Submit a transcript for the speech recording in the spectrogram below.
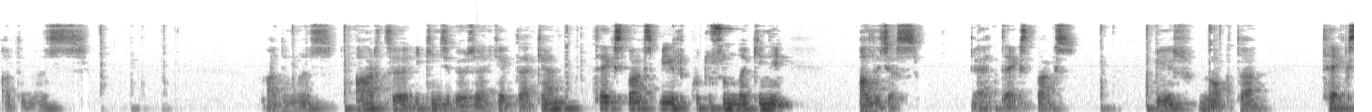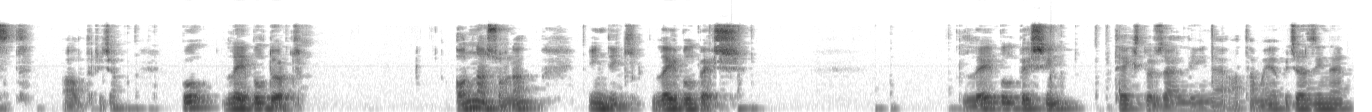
Adınız adımız artı ikinci bir özellik eklerken text box 1 kutusundakini alacağız. Evet text box 1 nokta text aldıracağım. Bu label 4. Ondan sonra indik label 5. Label 5'in text özelliğine atama yapacağız yine.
